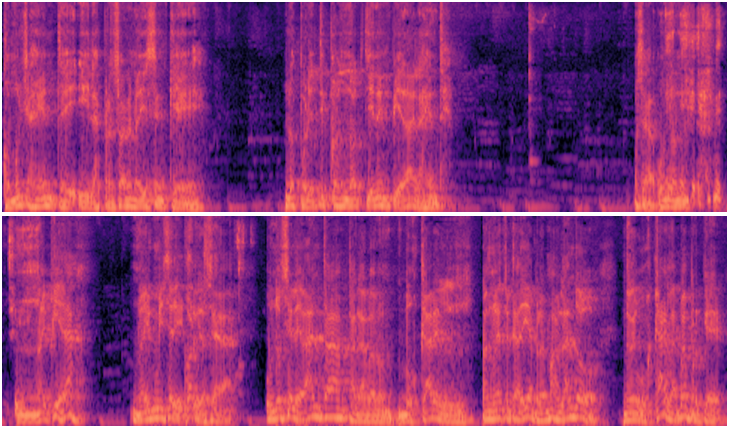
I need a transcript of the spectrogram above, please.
con mucha gente y las personas me dicen que los políticos no tienen piedad de la gente. O sea, uno no hay piedad, no hay misericordia. O sea, uno se levanta para buscar el pan nuestro cada día, pero estamos hablando de rebuscarla, pues, porque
